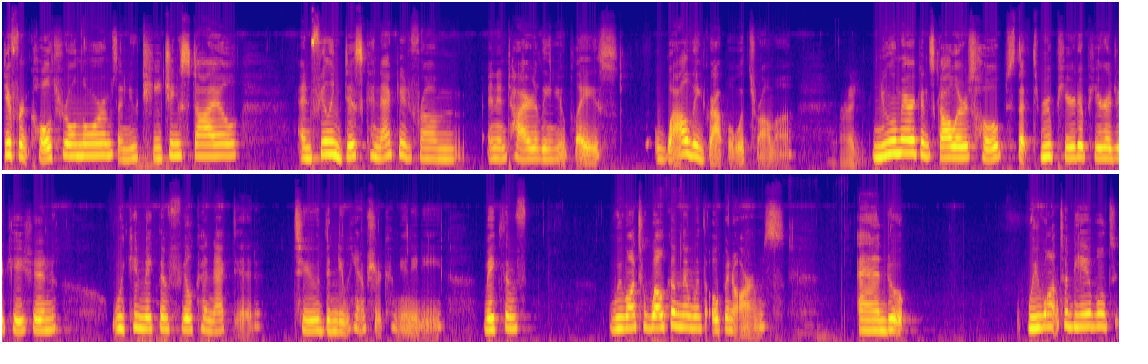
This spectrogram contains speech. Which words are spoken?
different cultural norms, a new teaching style, and feeling disconnected from an entirely new place while they grapple with trauma. Right. New American Scholars hopes that through peer to peer education, we can make them feel connected to the New Hampshire community. Make them, f- we want to welcome them with open arms. And we want to be able to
